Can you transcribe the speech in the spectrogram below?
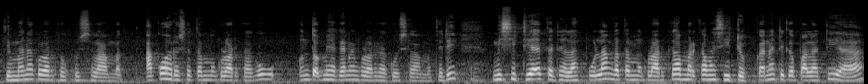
gimana keluargaku selamat? Aku harus ketemu keluargaku untuk meyakinkan keluargaku selamat. Jadi misi dia itu adalah pulang ketemu keluarga mereka masih hidup. Karena di kepala dia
